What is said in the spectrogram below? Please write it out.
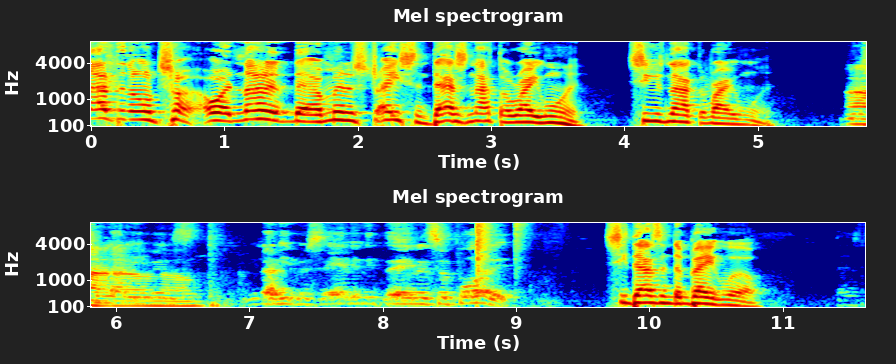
nothing on Trump or none of the administration. That's not the right one. She was not the right one. You're not even. You're not even saying anything to support it. She doesn't debate well. That's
